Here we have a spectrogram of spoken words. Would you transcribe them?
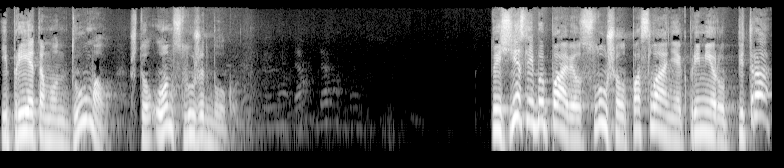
И при этом он думал, что он служит Богу. То есть, если бы Павел слушал послание, к примеру, Петра,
